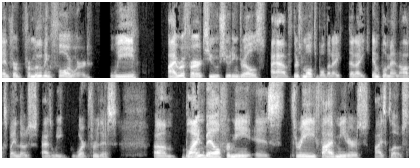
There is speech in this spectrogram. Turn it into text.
and for for moving forward, we I refer to shooting drills. I have there's multiple that I that I implement, and I'll explain those as we work through this. Um, blind bale for me is three five meters, eyes closed.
